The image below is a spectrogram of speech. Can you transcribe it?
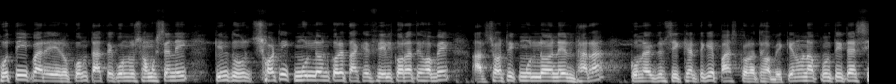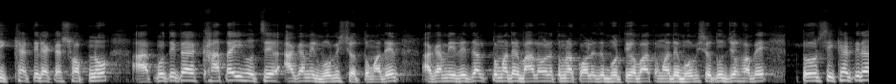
হতেই পারে এরকম, তাতে কোনো সমস্যা নেই। কিন্তু সঠিক মূল্যায়ন করে তাকে ফেল করাতে হবে আর সঠিক মূল্যায়নের ধারা কোনো একজন শিক্ষার্থীকে পাস করাতে হবে। কেননা প্রতিটা শিক্ষার্থীর একটা স্বপ্ন আর প্রতিটা খাতাই হচ্ছে আগামীর ভবিষ্যৎ তোমাদের। আগামী রেজাল্ট তোমাদের ভালো হলে তোমরা কলেজে ভর্তি হবা, তোমাদের ভবিষ্যৎ উজ্জ্বল হবে। তো শিক্ষার্থীরা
